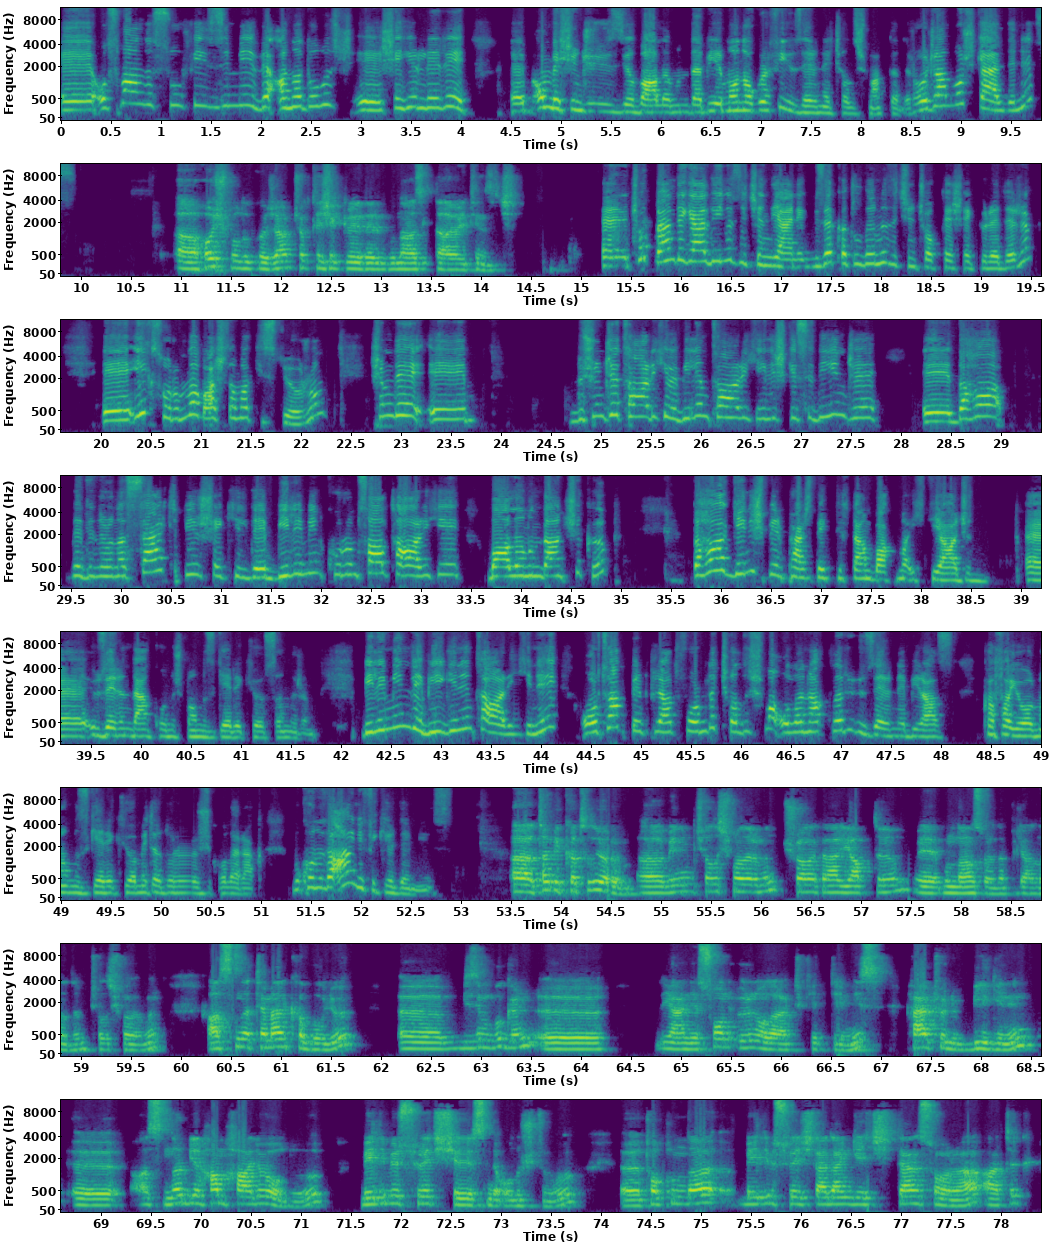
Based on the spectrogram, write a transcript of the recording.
e, Osmanlı Sufizmi ve Anadolu e, şehirleri e, 15. yüzyıl bağlamında bir monografi üzerine çalışmaktadır. Hocam hoş geldiniz. Hoş bulduk hocam. Çok teşekkür ederim bu nazik davetiniz için. Ee, çok ben de geldiğiniz için yani bize katıldığınız için çok teşekkür ederim. Ee, ilk sorumla başlamak istiyorum. Şimdi e, düşünce tarihi ve bilim tarihi ilişkisi deyince e, daha ne denir ona sert bir şekilde bilimin kurumsal tarihi bağlamından çıkıp daha geniş bir perspektiften bakma ihtiyacı e, üzerinden konuşmamız gerekiyor sanırım. Bilimin ve bilginin tarihini ortak bir platformda çalışma olanakları üzerine biraz kafa yormamız gerekiyor metodolojik olarak. Bu konuda aynı fikirde miyiz? Aa, tabii katılıyorum. Aa, benim çalışmalarımın şu ana kadar yaptığım ve bundan sonra da planladığım çalışmalarımın aslında temel kabulü e, bizim bugün e, yani son ürün olarak tükettiğimiz her türlü bilginin e, aslında bir ham hali olduğu, belli bir süreç içerisinde oluştuğu, toplumda belli bir süreçlerden geçtikten sonra artık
